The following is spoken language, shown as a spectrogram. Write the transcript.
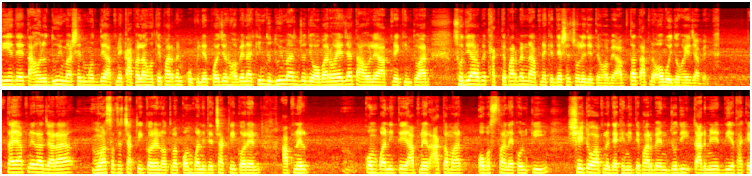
দিয়ে দেয়, তাহলে দুই মাসের মধ্যে আপনি কাফেলা হতে পারবেন, কপিলের প্রয়োজন হবে না। কিন্তু দুই মাস যদি ওভার হয়ে যায়, তাহলে আপনি কিন্তু আর সৌদি আরবে থাকতে পারবেন না, আপনাকে দেশে চলে যেতে হবে। অর্থাৎ আপনি অবৈধ হয়ে যাবেন। তাই আপনারা যারা মহাসাথে চাকরি করেন অথবা কোম্পানিতে চাকরি করেন, আপনার কোম্পানিতে আপনার আকামার অবস্থান এখন কি, সেটাও আপনি দেখে নিতে পারবেন। যদি টার্মিনেট দিয়ে থাকে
